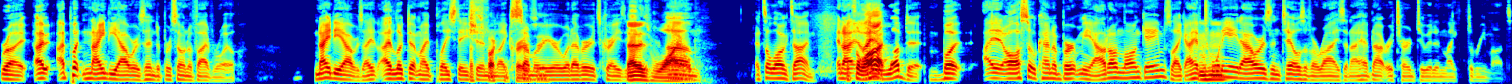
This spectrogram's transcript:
Right. I, I put 90 hours into Persona 5 Royal. 90 hours. I, I looked at my PlayStation like crazy. summary or whatever. It's crazy. That is wild. Um, it's a long time. And That's I, a I lot. loved it. But I it also kind of burnt me out on long games. Like I have Mhm. 28 hours in Tales of Arise and I have not returned to it in like three months.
